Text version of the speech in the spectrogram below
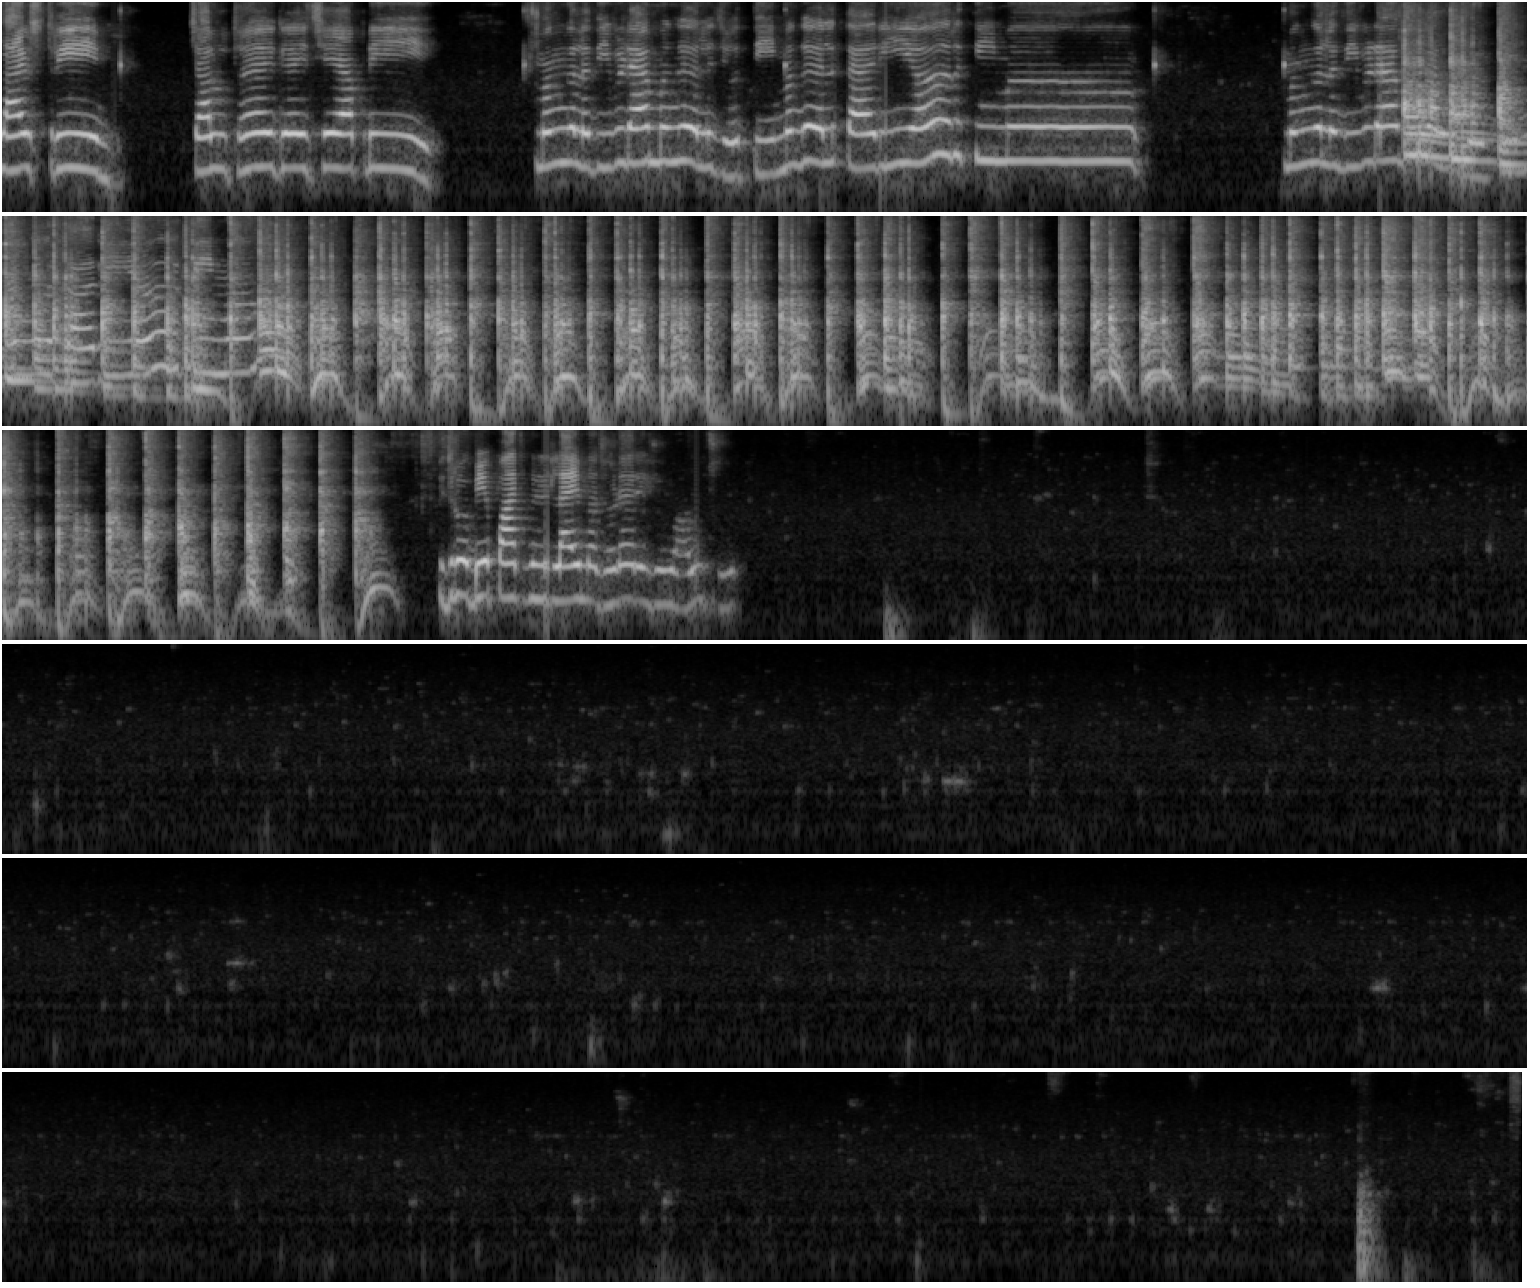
લાઈવ સ્ટ્રીમ ચાલુ થઈ ગઈ છે આપણી. મંગલ દીવડા મંગલ જ્યોતિ મંગલ તારી આરતીમાં મંગલ દીવડા મંગલ જ્યોતિ મંગલ તારી આરતીમાં મિત્રો બે પાંચ મિનિટ લાઈવમાં જોડાઈ રહેજો હું આવું છું.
